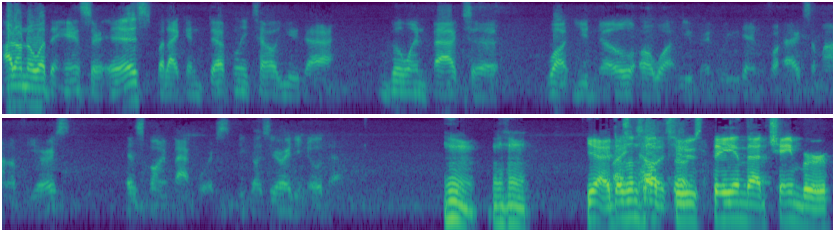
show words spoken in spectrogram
I don't know what the answer is, but I can definitely tell you that going back to what you know or what you've been reading for X amount of years is going backwards because you already know that. Mm, hmm Yeah, it doesn't right, so, help to stay in that chamber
